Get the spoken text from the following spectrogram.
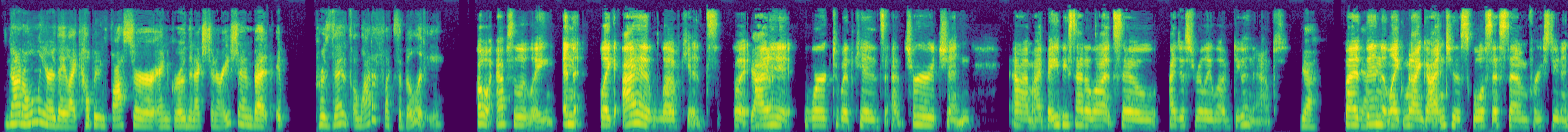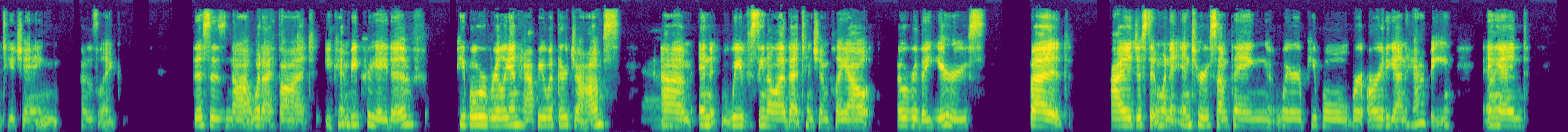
not only are they like helping foster and grow the next generation but it presents a lot of flexibility? Oh absolutely. And like i love kids. Like yeah. i worked with kids at church and um, i babysat a lot so i just really love doing that. Yeah. But yeah. then like when i got into the school system for student teaching I was like, this is not what I thought. You can be creative. People were really unhappy with their jobs. Yeah. Um, and we've seen a lot of that tension play out over the years. But I just didn't want to enter something where people were already unhappy. Right. And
